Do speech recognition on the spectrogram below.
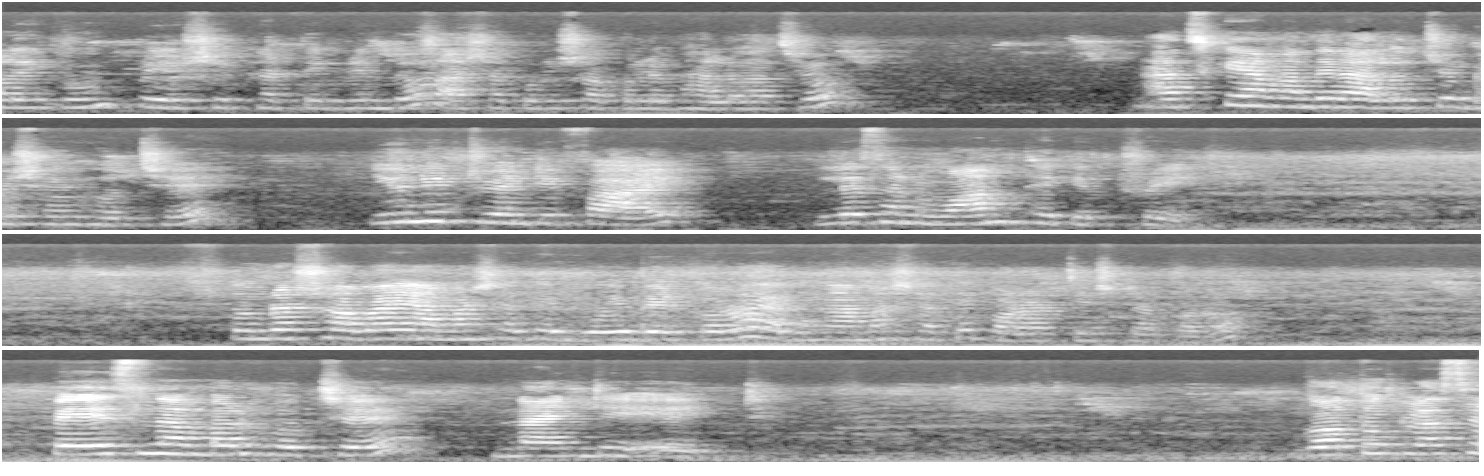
আলাইকুম, প্রিয় শিক্ষার্থীবৃন্দ। আশা করি সকলে ভালো আছো। আজকে আমাদের আলোচ্য বিষয় হচ্ছে unit twenty five lesson one থেকে থ্রি তোমরা সবাই আমার সাথে বই বের করো এবং আমার সাথে পড়ার চেষ্টা করো। পেজ নাম্বার হচ্ছে নাইনটি এইট গত ক্লাসে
